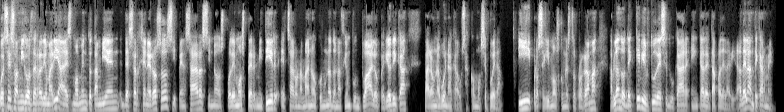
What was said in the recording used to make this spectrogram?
Pues eso, amigos de Radio María, es momento también de ser generosos y pensar si nos podemos permitir echar una mano con una donación puntual o periódica para una buena causa, como se pueda. Y proseguimos con nuestro programa hablando de qué virtudes educar en cada etapa de la vida. Adelante, Carmen.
